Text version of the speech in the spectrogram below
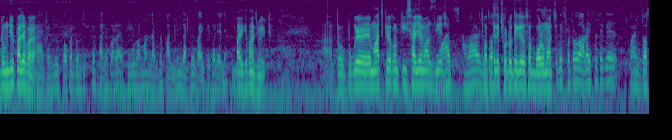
ডোমজুর পাঁজাপাড়া? হ্যাঁ ডোমজুর প্রপার ডোমজুর থেকে পাঁজাপাড়া পুকুর আমার লাগবে পাঁচ মিনিট লাগবে বাইকে করে এলে। বাইকে পাঁচ মিনিট? হ্যাঁ। তো পুকুরে মাছ কীরকম কি সাইজের মাছ দিয়েছ? মাছ আমার সব থেকে ছোট থেকে সব বড় মাছ? থেকে ছোট আড়াইশো থেকে পাঁচ দশ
